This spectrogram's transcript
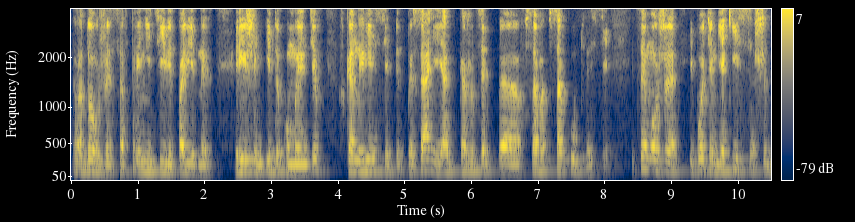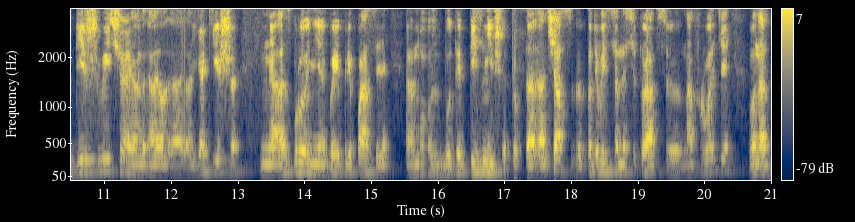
продовжується в прийнятті відповідних рішень і документів в Конгресі підписання. Я кажу, це е, в сукупності. І це може і потім якісь більш швидше, які ж м, озброєні боєприпаси е, можуть бути пізніше. Тобто, а час подивитися на ситуацію на фронті. Вона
